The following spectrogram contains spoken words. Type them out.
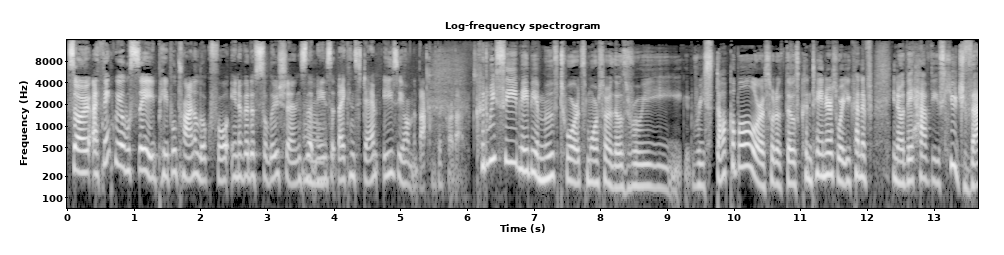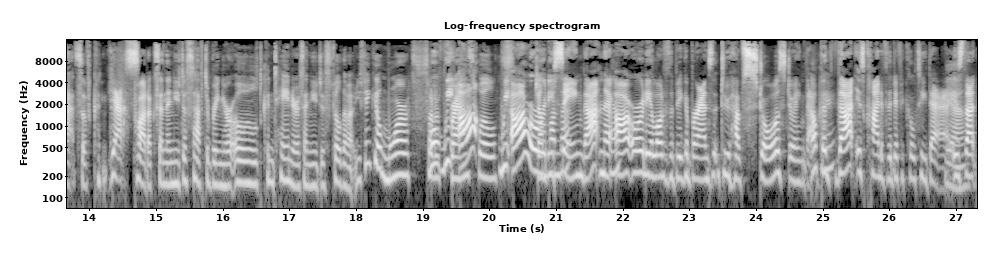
So I think we will see people trying to look for innovative solutions. That means that they can stamp easy on the back of the product. Could we see maybe a move towards more sort of those re- restockable or sort of those containers where you kind of, you know, they have these huge vats of con- Yes. products and then you just have to bring your old containers and you just fill them up. You think you'll more sort of we brands are, will we are already on that? seeing that, and there Yeah. are already a lot of the bigger brands that do have stores doing that. Okay. But that is kind of the difficulty there. Is Yeah. that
